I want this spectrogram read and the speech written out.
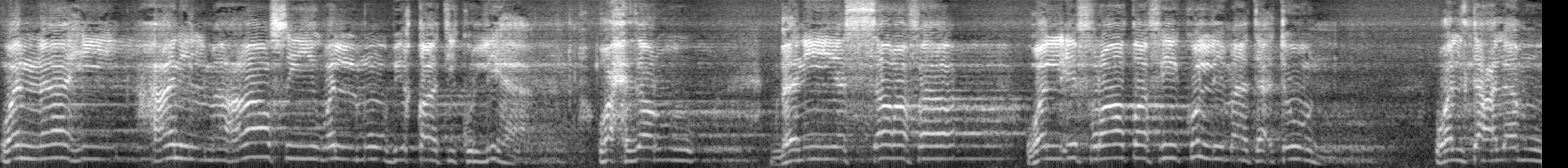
والناهي عن المعاصي والموبقات كلها. واحذروا بني السرف والإفراط في كل ما تأتون ولتعلموا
